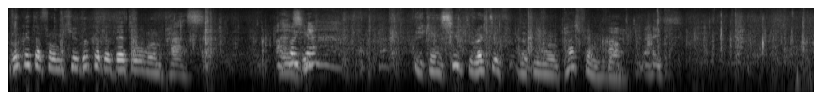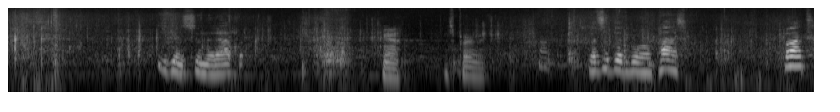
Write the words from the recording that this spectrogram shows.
Look at it from here, look at the Dead Woman Pass. Oh, can oh, you see? Yeah. You can see directly the Dead Woman Pass from there. Oh, nice. You can zoom it up. Yeah, that's perfect. That's a difficult one pass. But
